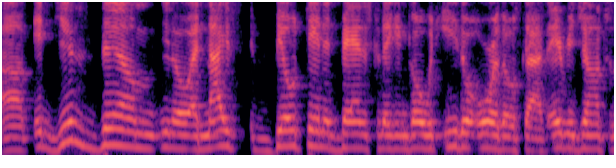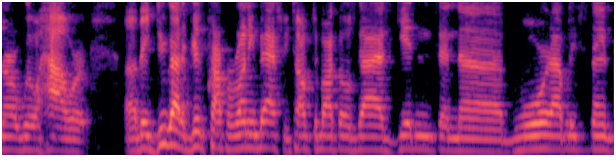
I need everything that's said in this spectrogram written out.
um, it gives them you know a nice built-in advantage because they can go with either or those guys, Avery Johnson or Will Howard. Uh, they do got a good crop of running backs. We talked about those guys, Giddens and uh, Ward, I believe his name.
